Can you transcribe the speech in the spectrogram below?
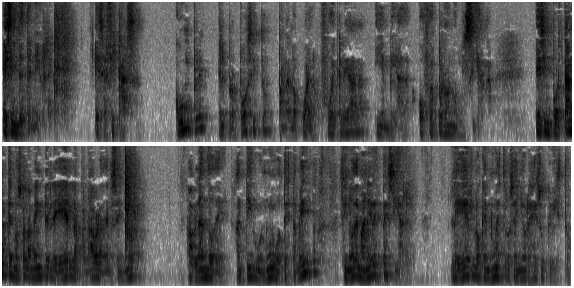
Es indetenible, es eficaz, cumple el propósito para lo cual fue creada y enviada o fue pronunciada. Es importante no solamente leer la palabra del Señor, hablando de Antiguo Nuevo Testamento, sino de manera especial leer lo que nuestro Señor Jesucristo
